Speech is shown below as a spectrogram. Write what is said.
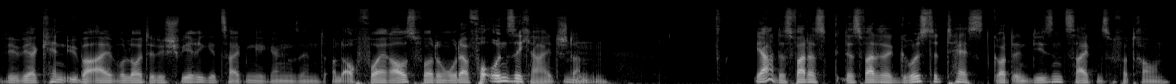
wir, wir erkennen überall, wo Leute durch schwierige Zeiten gegangen sind und auch vor Herausforderungen oder vor Unsicherheit standen. Ja, das war das, das war der größte Test, Gott in diesen Zeiten zu vertrauen.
